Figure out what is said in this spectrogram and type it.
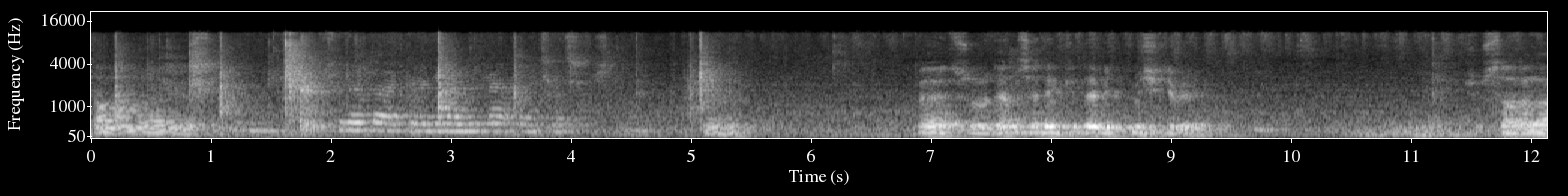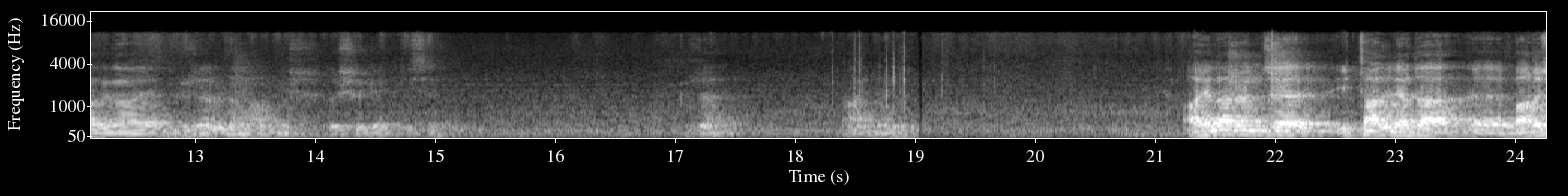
tamamlayabilirsin. Şurada gölgelendirme yapmaya çalışmıştım. Hı hı. Evet Suudem seninki de bitmiş gibi. Şu sarılar gayet güzel devam Işık etkisi. Güzel. Aynen. Aylar önce İtalya'da e, barış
